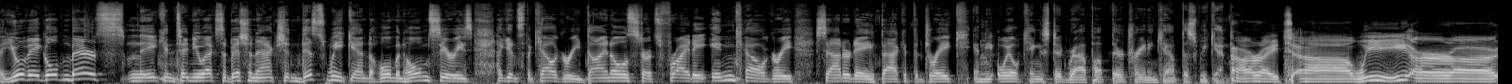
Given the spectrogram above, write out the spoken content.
U of A Golden Bears, they continue exhibition action this weekend, a home and home series against the Calgary Dinos. Starts Friday in Calgary, Saturday back at the Drake, and the Oil Kings did wrap up their training camp this weekend. All right. Uh, we are uh,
